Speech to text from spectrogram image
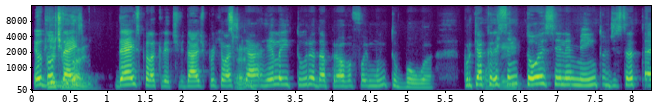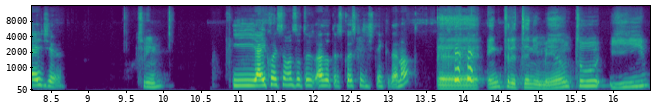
Eu dou 10, 10 pela criatividade, porque eu acho Sério? que a releitura da prova foi muito boa. Porque acrescentou okay. esse elemento de estratégia. Sim. E aí, quais são as outras, as outras coisas que a gente tem que dar nota? É, entretenimento e.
